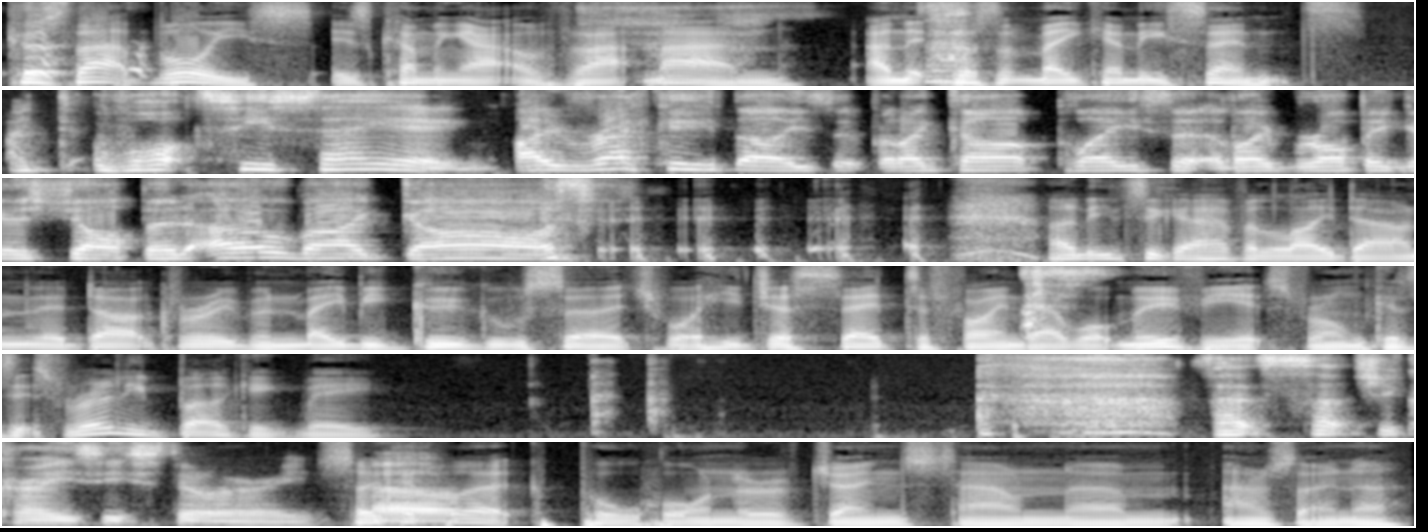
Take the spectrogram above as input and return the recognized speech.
Because that voice is coming out of that man, and it doesn't make any sense. I what's he saying? I recognise it, but I can't place it, and I'm robbing a shop, and oh my god! I need to go have a lie down in a dark room and maybe Google search what he just said to find out what movie it's from because it's really bugging me. That's such a crazy story. So good Uh, work, Paul Horner of Jonestown, um, Arizona.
